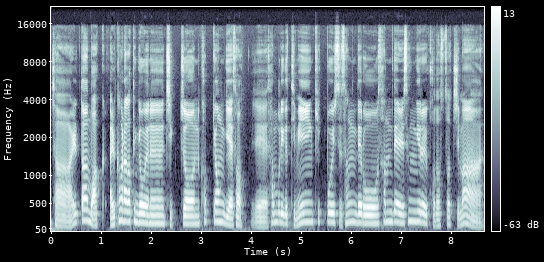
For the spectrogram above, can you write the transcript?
자 일단 뭐 알카마라 같은 경우에는 직전 컵 경기에서 이제 3부 리그 팀인 킥보이스 상대로 3대 1 승리를 거뒀었지만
